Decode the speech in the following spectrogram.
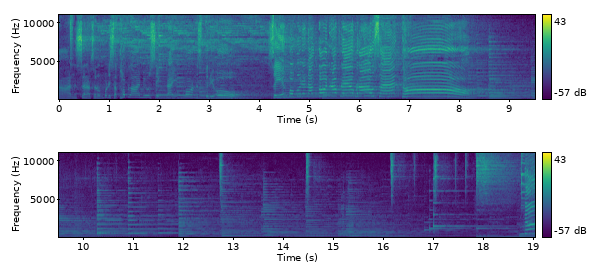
การสนับสนุนบริษัทท็อปไลน์มิวสิกไดมอนด์สตูดิโอ เสียงปรบมือดังต้อนรับแล้วราวแสงทองน้า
